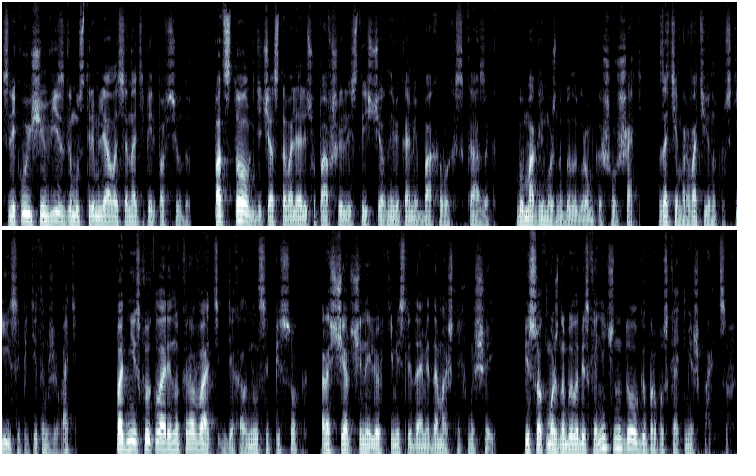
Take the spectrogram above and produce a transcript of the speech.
С ликующим визгом устремлялась она теперь повсюду. Под стол, где часто валялись упавшие листы с черновиками баховых сказок, бумагой можно было громко шуршать, затем рвать ее на куски и с аппетитом жевать под низкую Кларину кровать, где холмился песок, расчерченный легкими следами домашних мышей. Песок можно было бесконечно долго пропускать меж пальцев,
